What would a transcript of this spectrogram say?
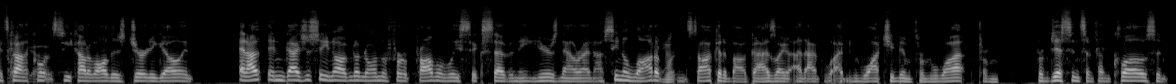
it's kind of cool to see kind of all this journey going. And I and guys, just so you know, I've known Norman for probably six, seven, eight years now, right? And I've seen a lot of mm-hmm. things talking about guys like and I've I've been watching him from a while, from from distance and from close, and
